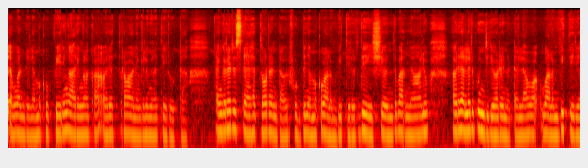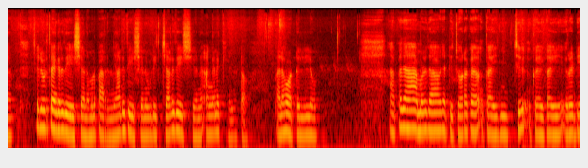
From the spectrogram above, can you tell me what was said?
ഞാൻ കണ്ടില്ല നമുക്ക് ഉപ്പേരും കാര്യങ്ങളൊക്കെ അവരെത്ര വേണമെങ്കിലും ഇങ്ങനെ തരും കേട്ടോ ഭയങ്കര ഒരു സ്നേഹത്തോടെ ഉണ്ട് അവർ ഫുഡ് നമുക്ക് വിളമ്പി തരും. ഒരു ദേഷ്യം എന്ത് പറഞ്ഞാലും അവർ നല്ലൊരു പുഞ്ചിരിയോടെയാണ് കേട്ടോ എല്ലാം വിളമ്പി തരിക. ചിലയിടത്ത് ഭയങ്കര ദേഷ്യമാണ് നമ്മൾ പറഞ്ഞാൽ ദേഷ്യമാണ് വിളിച്ചാൽ ദേഷ്യമാണ് അങ്ങനെയൊക്കെയാണ് കേട്ടോ പല ഹോട്ടലിലും അപ്പോൾ ഇതാ നമ്മളിതാ ചട്ടിച്ചോറൊക്കെ കഴിച്ച് കൈ കൈ റെഡി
